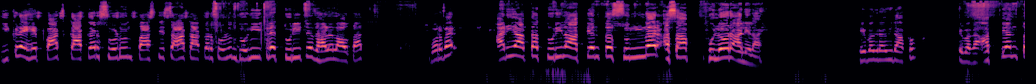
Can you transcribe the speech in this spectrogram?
इकडे हे पाच काकर सोडून पाच ते सहा काकर सोडून दोन्ही इकडे तुरीचं झाडं लावतात. बरोबर? आणि आता तुरीला अत्यंत सुंदर असा फुलोर आलेला आहे. हे बघ रवी दाखव. हे बघा अत्यंत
